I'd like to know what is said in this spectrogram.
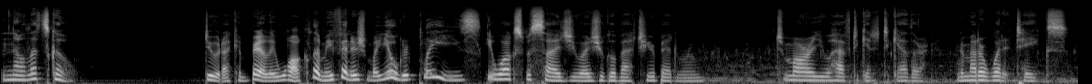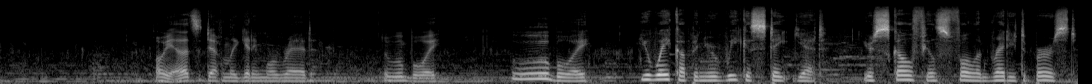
Now let's go. Dude, I can barely walk. Let me finish my yogurt, please. He walks beside you as you go back to your bedroom. Tomorrow you will have to get it together, no matter what it takes. Oh, yeah, that's definitely getting more red. Oh, boy. Oh, boy. You wake up in your weakest state yet. Your skull feels full and ready to burst.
